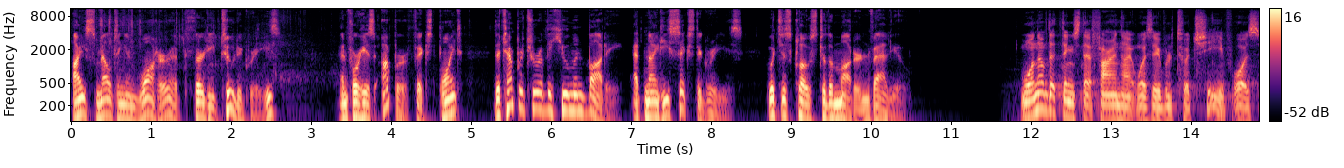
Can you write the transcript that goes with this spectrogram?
ice melting in water at 32 degrees, and for his upper fixed point, the temperature of the human body at 96 degrees, which is close to the modern value. One of the things that Fahrenheit was able to achieve was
